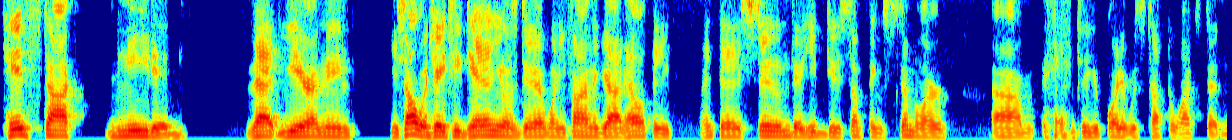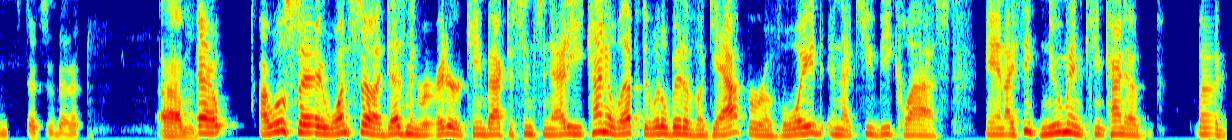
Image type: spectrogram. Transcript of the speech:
his stock needed that year. I mean, you saw what JT Daniels did when he finally got healthy I think they assumed that he'd do something similar. Um, and to your point, it was tough to watch Stetson, Stetson Bennett. Um, yeah, I will say once uh, Desmond Ridder came back to Cincinnati, he kind of left a little bit of a gap or a void in that QB class. And I think Newman can kind of like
